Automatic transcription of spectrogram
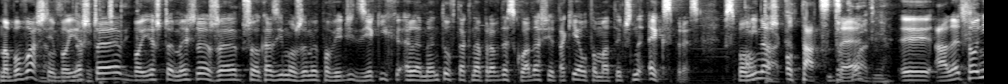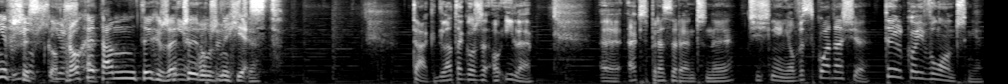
No bo właśnie, na, bo, jeszcze, bo jeszcze myślę, że przy okazji możemy powiedzieć, z jakich elementów tak naprawdę składa się taki automatyczny ekspres. Wspominasz o, tak, o tacce, y, ale to nie wszystko. Już, już Trochę tak. tam tych rzeczy nie, różnych oczywiście. jest. Tak, dlatego że o ile e, ekspres ręczny ciśnieniowy składa się tylko i wyłącznie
